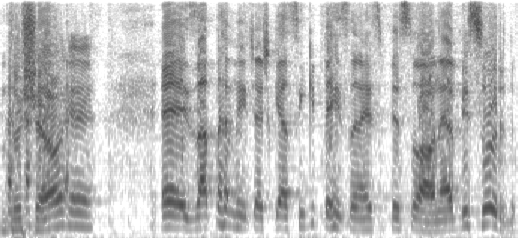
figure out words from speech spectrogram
do chão. que- É, exatamente. Acho que é assim que pensa, né, esse pessoal, né? Absurdo.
